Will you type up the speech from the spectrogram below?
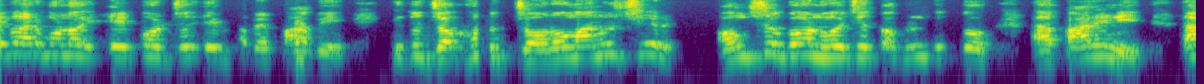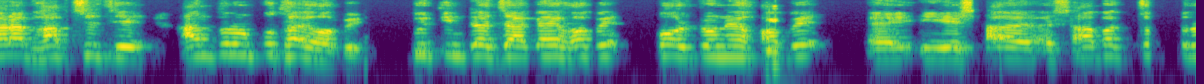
এবার মনে হয় এ পর্যন্ত এভাবে পাবে। কিন্তু যখন জনমানুষের অংশগ্রহণ হয়েছে, তখন কিন্তু পারেনি। তারা ভাবছে যে আন্দোলন কোথায় হবে? দুই তিনটা জায়গায় হবে, পল্টনে হবে ইয়ে শাহবাগ চত্বর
